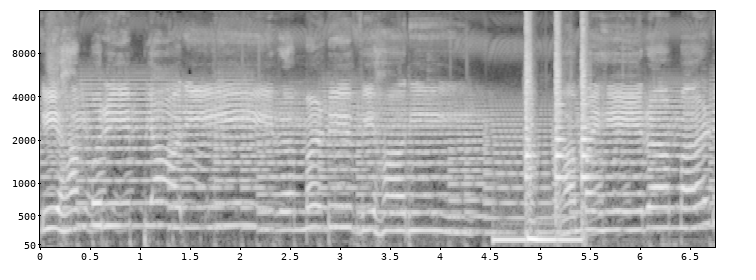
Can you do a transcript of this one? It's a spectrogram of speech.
कि हमरी प्यारी रमण बिहारी हम रमण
